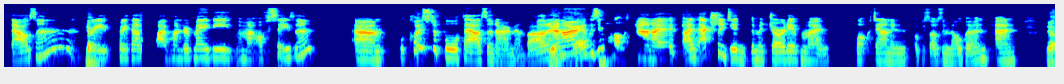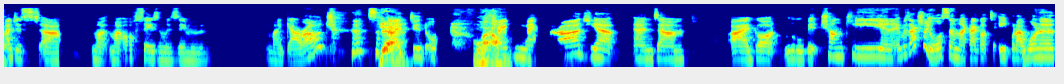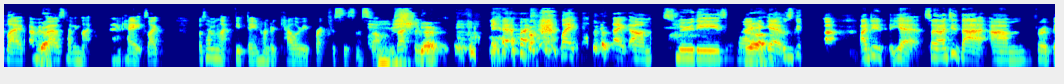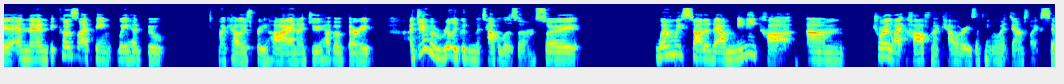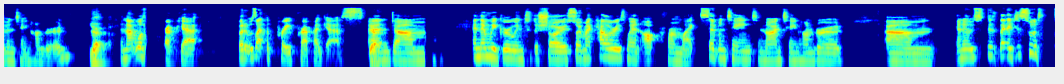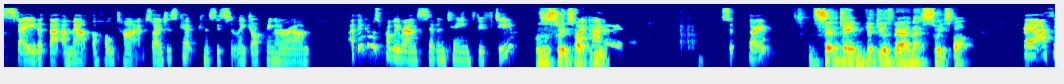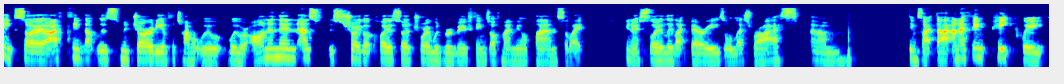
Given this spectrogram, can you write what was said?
thousand, Yep. three three thousand five hundred maybe in my off season. Um, well, close to four thousand, I remember, Yeah. and I it was in lockdown. I I actually did the majority of my lockdown in obviously I was in Melbourne, and Yeah. I just um, my my off season was in my garage, so Yeah. I did all Wow. training in my garage. Yeah. And um, I got a little bit chunky and it was actually awesome. Like I got to eat what I wanted. Like I remember Yeah. I was having like pancakes, like I was having like 1500 calorie breakfasts and stuff. It was actually, shit. yeah, like, like, um, smoothies. Like, Yeah. yeah. it was good. But I did, yeah. So I did that, um, for a bit. And then because I think we had built my calories pretty high and I do have a very, I do have a really good metabolism. So when we started our mini cut, um, Troy like half my calories. I think we went down to like 1700. Yeah. And that wasn't prep yet, but it was like the pre prep, I guess. Yeah. And, um, and then we grew into the show. So my calories went up from like 17 to 1900. Um, and it was just, they just sort of stayed at that amount the whole time. So I just kept consistently dropping around, I think it was probably around 1750. was a sweet So spot. had, so, sorry? Seventeen fifty was bearing that sweet spot. Yeah, I think so. I think that was majority of the time what we were, we were on. And then as the show got closer, Troy would remove things off my meal plan. So like, you know, slowly like berries or less rice, um, things like that. And I think peak week,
